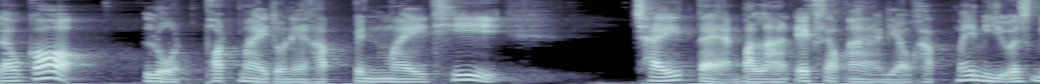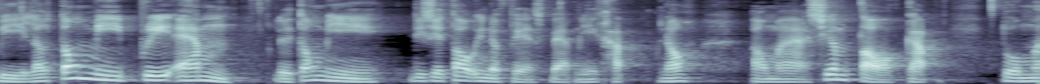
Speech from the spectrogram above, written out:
แล้วก็โหลดพอดไมค์ตัวนี้ครับ เป็นไมค์ที่ใช้แต่บาลานซ์ XLR เดียวครับ ไม่มี USB แล้วต้องมี preamp หรือต้องมี Digital Interface แบบนี้ครับเนาะเอามาเชื่อมต่อกับตัวไม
